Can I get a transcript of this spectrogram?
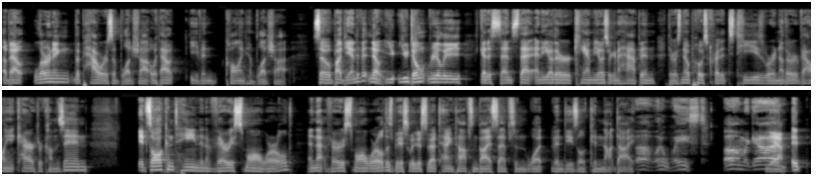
about learning the powers of Bloodshot without even calling him Bloodshot. So by the end of it, no, you, you don't really get a sense that any other cameos are going to happen. There was no post credits tease where another Valiant character comes in. It's all contained in a very small world. And that very small world is basically just about tank tops and biceps and what Vin Diesel cannot die. Oh, what a waste. Oh my god. Yeah. It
